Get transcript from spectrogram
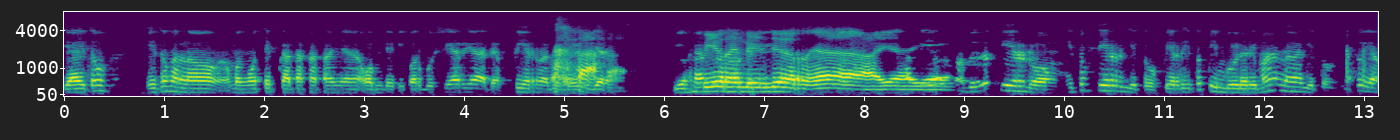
Ya itu itu kalau mengutip kata-katanya Om Deddy Corbusier ya ada fear ada danger You have fear and danger, ya, ya, ya. Nggak fear dong, itu fear gitu. Fear itu timbul dari mana gitu. Itu yang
